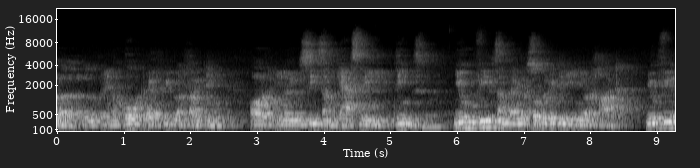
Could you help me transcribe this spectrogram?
a you know, court where people are fighting, or you know you see some ghastly things, you feel some kind of sobriety in your heart. You feel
